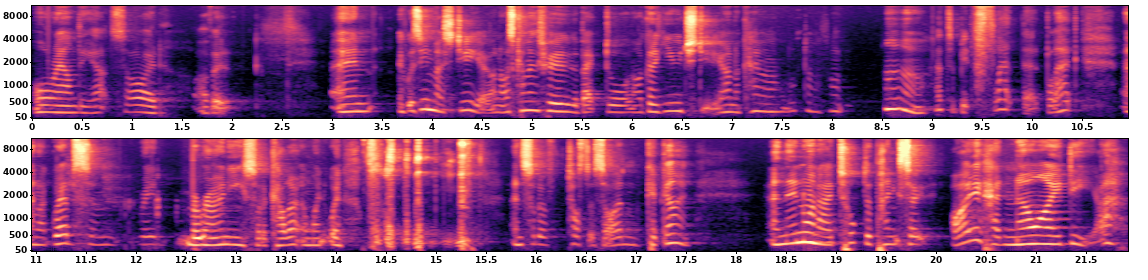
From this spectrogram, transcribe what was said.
all around the outside of it and it was in my studio, and I was coming through the back door, and I got a huge studio, and I came and looked, and I thought, oh, that's a bit flat, that black. And I grabbed some red maroni sort of colour and went, went and sort of tossed aside and kept going. And then when I took the painting, so I had no idea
